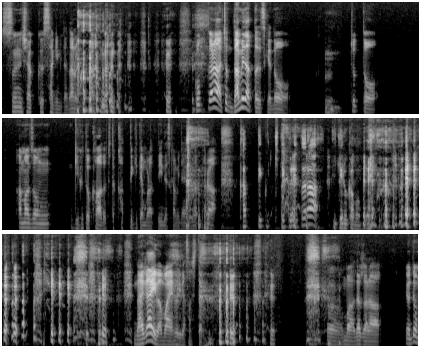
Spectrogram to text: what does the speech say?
寸借詐欺みたいになる。んなこっからちょっとダメだったですけどうん。ちょっとアマゾンギフトカードちょっと買ってきてもらっていいですかみたいになったら。買ってきてくれたらいけるかもみたいな 長いわ前振りがそしたら、うん、まあだからいやでも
